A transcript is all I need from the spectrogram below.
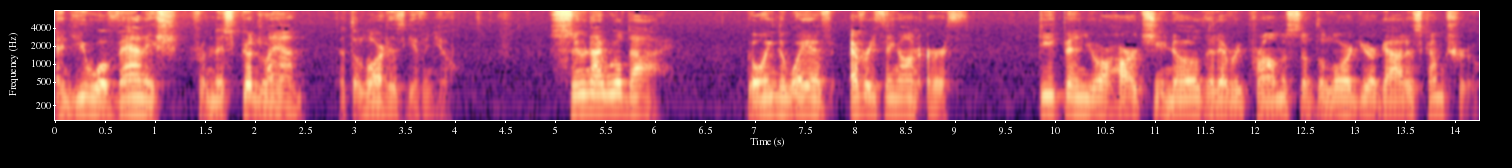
and you will vanish from this good land that the Lord has given you. Soon I will die, going the way of everything on earth. Deep in your hearts, you know that every promise of the Lord your God has come true.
